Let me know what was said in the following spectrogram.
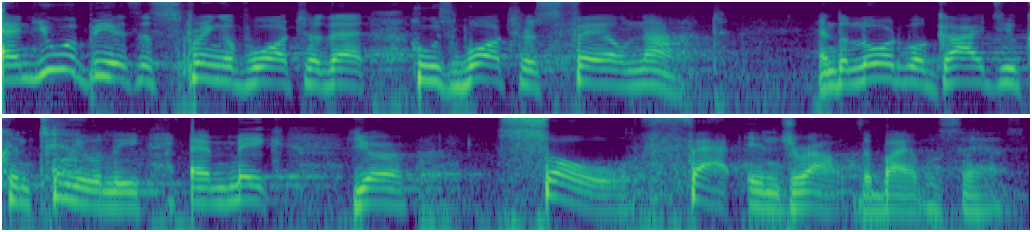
And you will be as a spring of water that whose waters fail not. And the Lord will guide you continually and make your soul fat in drought, the Bible says.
